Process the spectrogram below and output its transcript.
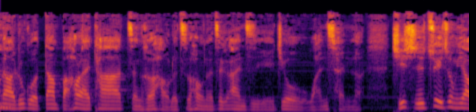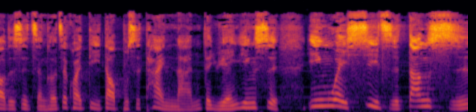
那如果当把后来他整合好了之后呢，这个案子也就完成了。其实最重要的是整合这块地倒不是太难的原因，是因为戏子当时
